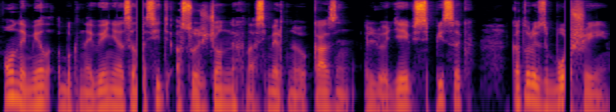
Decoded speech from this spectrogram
Он имел обыкновение заносить осужденных на смертную казнь людей в список, который с большей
